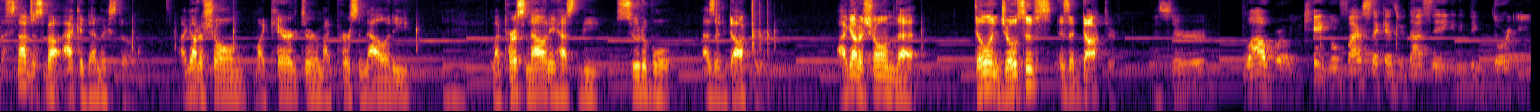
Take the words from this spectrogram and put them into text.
it's not just about academics though. I gotta show them my character, my personality. My personality has to be suitable as a doctor. I gotta show him that Dylan Josephs is a doctor. Yes, sir. Wow, bro, you can't go five seconds without saying anything dorky.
